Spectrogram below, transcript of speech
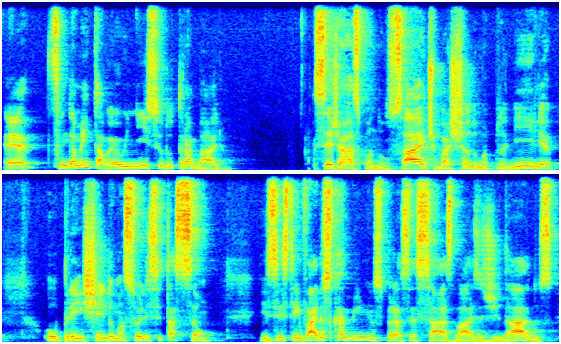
é fundamental, é o início do trabalho. Seja raspando um site, baixando uma planilha ou preenchendo uma solicitação. Existem vários caminhos para acessar as bases de dados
